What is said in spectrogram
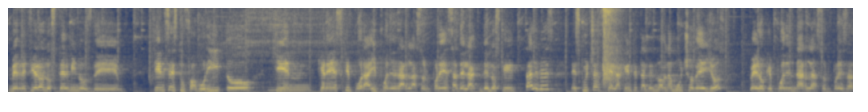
me refiero a los términos de ¿Quién es tu favorito? ¿Quién crees que por ahí puede dar la sorpresa? De, los que tal vez escuchas que la gente tal vez no habla mucho de ellos, pero que pueden dar la sorpresa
